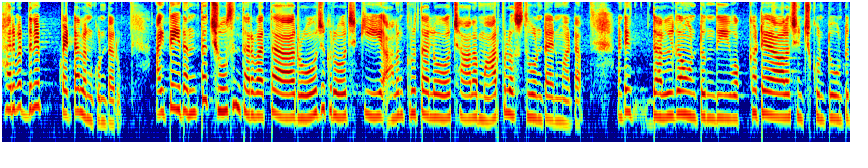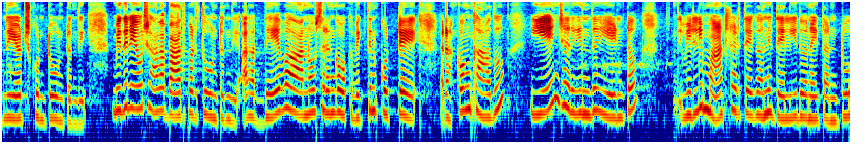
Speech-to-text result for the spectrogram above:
హరివర్ధనే పెట్టాలనుకుంటారు. అయితే ఇదంతా చూసిన తర్వాత రోజుకు రోజుకి అలంకృతలో చాలా మార్పులు వస్తూ ఉంటాయన్నమాట. అంటే డల్గా ఉంటుంది ఒక్కటే ఆలోచించుకుంటూ ఉంటుంది ఏడ్చుకుంటూ ఉంటుంది. మిథునేమో చాలా బాధపడుతూ ఉంటుంది. అలా దేవ అనవసరంగా ఒక వ్యక్తిని కొట్టే రకం కాదు. ఏం జరిగిందో ఏంటో వెళ్ళి మాట్లాడితే కానీ తెలియదు అని అయితే అంటూ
